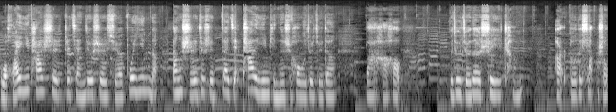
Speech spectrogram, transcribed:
我怀疑他是之前就是学播音的，当时就是在剪他的音频的时候，我就觉得，哇，好好，我就觉得是一场耳朵的享受。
